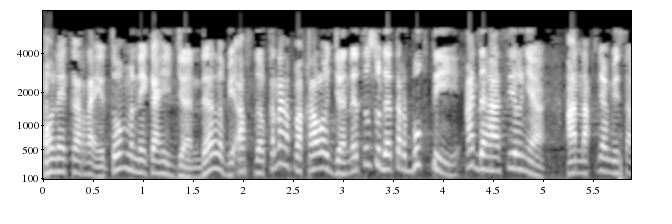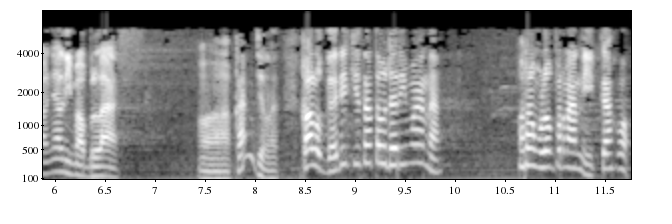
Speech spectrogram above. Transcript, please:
oleh karena itu menikahi janda lebih afdal. Kenapa? Kalau janda itu sudah terbukti, ada hasilnya. Anaknya misalnya 15. Wah, kan jelas. Kalau gadis kita tahu dari mana? Orang belum pernah nikah kok.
